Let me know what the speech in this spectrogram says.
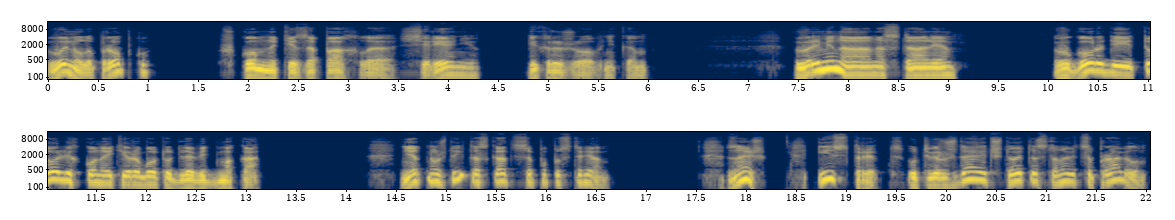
вынула пробку. В комнате запахло сиренью и крыжовником. Времена настали. В городе и то легко найти работу для ведьмака. Нет нужды таскаться по пустырям. Знаешь, Истрет утверждает, что это становится правилом.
